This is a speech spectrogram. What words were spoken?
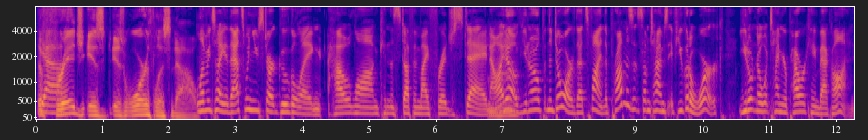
The Yeah. fridge is is worthless now. Let me tell you, that's when you start Googling how long can the stuff in my fridge stay. Now, I Mm-hmm. know if you don't open the door, that's fine. The problem is that sometimes if you go to work, you don't know what time your power came back on.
